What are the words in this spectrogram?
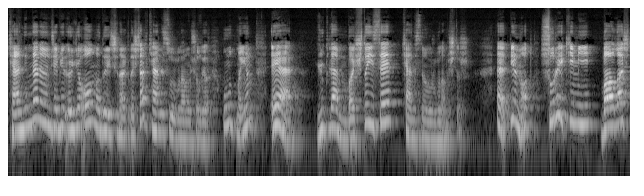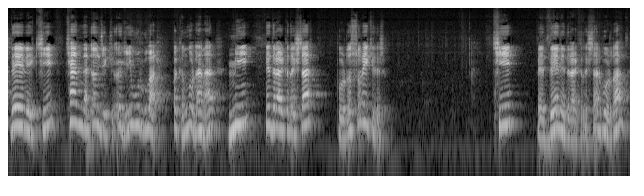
kendinden önce bir öge olmadığı için arkadaşlar kendisi vurgulanmış oluyor. Unutmayın eğer yüklem başta ise kendisini vurgulamıştır. Evet bir not. Soru eki bağlaç d ve ki kendinden önceki ögeyi vurgular. Bakın burada hemen mi nedir arkadaşlar? Burada soru ekidir. Ki ve d nedir arkadaşlar? Burada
